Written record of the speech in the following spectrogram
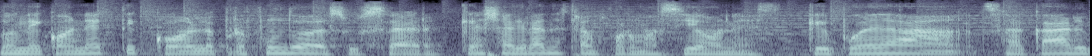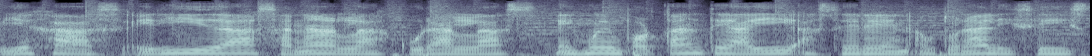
donde conecte con lo profundo de su ser, que haya grandes transformaciones, que pueda sacar viejas heridas, sanarlas, curarlas. Es muy importante ahí hacer en autoanálisis,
